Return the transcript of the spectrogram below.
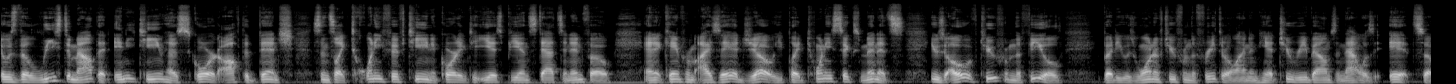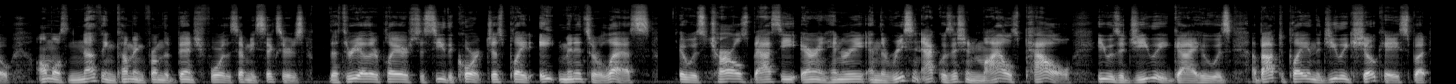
It was the least amount that any team has scored off the bench since like 2015, according to ESPN stats and info. And it came from Isaiah Joe. He played 26 minutes. He was 0 of 2 from the field, but he was 1 of 2 from the free throw line, and he had two rebounds, and that was it. So almost nothing coming from the bench for the 76ers. The three other players to see the court just played 8 minutes or less. It was Charles Bassey, Aaron Henry, and the recent acquisition Myles Powell. He was a G League guy who was about to play in the G League showcase, but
